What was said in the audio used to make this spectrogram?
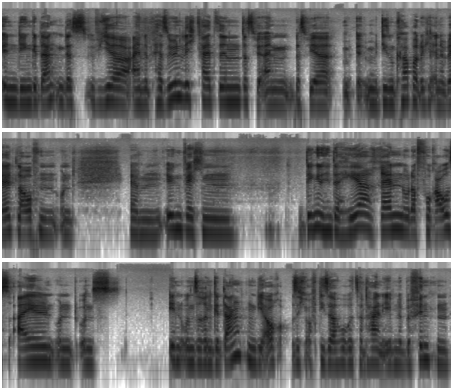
in den Gedanken, dass wir eine Persönlichkeit sind, dass wir ein, dass wir mit diesem Körper durch eine Welt laufen und ähm, irgendwelchen Dingen hinterherrennen oder vorauseilen und uns in unseren Gedanken, die auch sich auf dieser horizontalen Ebene befinden,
